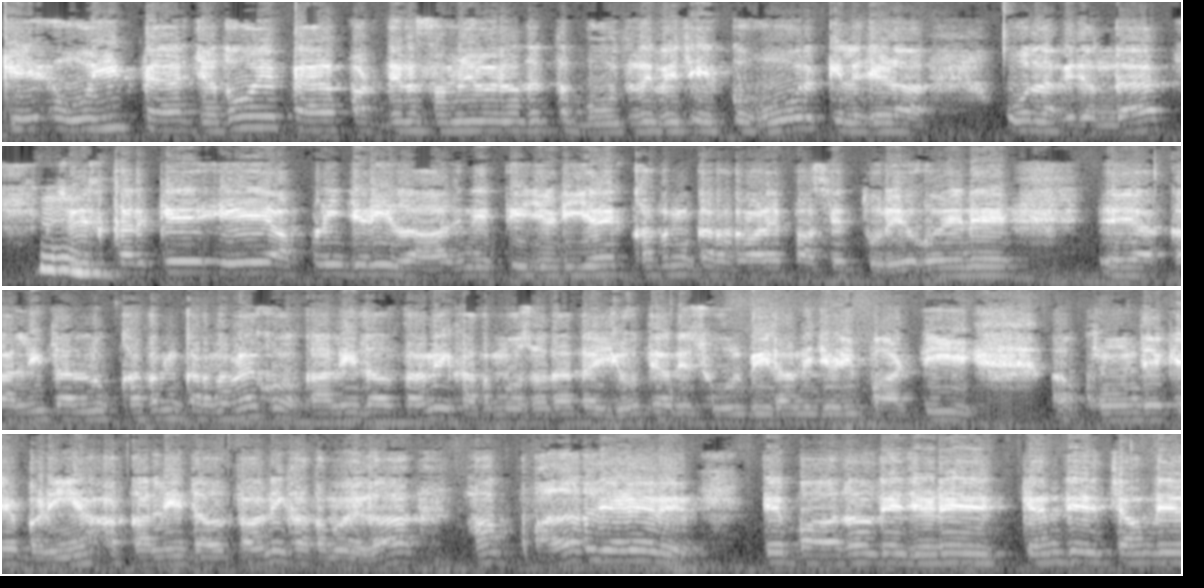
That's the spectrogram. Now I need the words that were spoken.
ਕਿ ਉਹੀ ਪੈਰ ਜਦੋਂ ਇਹ ਪੈਰ ਪੜਦੇ ਨੇ ਸਮਝ ਲਓ ਇਹਨਾਂ ਦੇ ਤਬੂਤ ਦੇ ਵਿੱਚ ਇੱਕ ਹੋਰ ਕਿਲ ਜਿਹੜਾ ਉਹ ਲੱਗ ਜਾਂਦਾ ਹੈ। ਸੋ ਇਸ ਕਰਕੇ ਇਹ ਆਪਣੀ ਜਿਹੜੀ ਰਾਜਨੀਤੀ ਜਿਹੜੀ ਹੈ ਖਤਮ ਕਰਨ ਵਾਲੇ ਪਾਸੇ ਤੁਰੇ ਹੋਏ ਨੇ। ਇਹ ਅਕਾਲੀ ਦਲ ਨੂੰ ਖਤਮ ਕਰਨ ਵਾਲੇ ਕੋ ਅਕਾਲੀ ਦਲ ਤਾਂ ਨਹੀਂ ਖਤਮ ਹੋ ਸਕਦਾ। ਤੇ ਯੋਧਿਆਂ ਦੀ ਸੂਰਬੀਰਾਂ ਦੀ ਜਿਹੜੀ ਪਾਰਟੀ ਖੂਨ ਦੇ ਕੇ ਬਣੀ ਆ ਅਕਾਲੀ ਦਲ ਤਾਂ ਨਹੀਂ ਖਤਮ ਹੋਏਗਾ। ਹਾਂ ਬਾਦਲ ਜਿਹੜੇ ਨੇ ਤੇ ਬਾਦਲ ਦੇ ਜਿਹੜੇ ਕਹਿੰਦੇ ਚਾਹੁੰਦੇ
